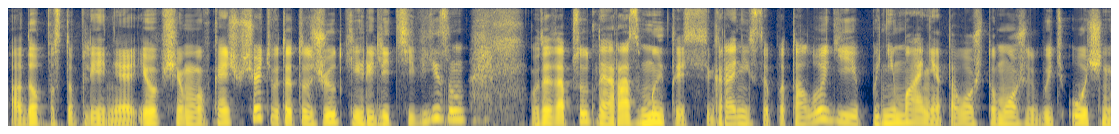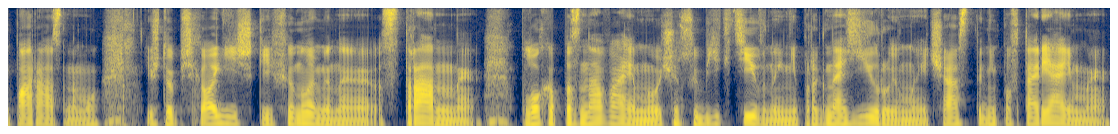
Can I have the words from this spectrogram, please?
э, до поступления. И, в общем, в конечном счете, вот этот жуткий релятивизм, вот эта абсолютная размытость границы патологии, понимание того, что может быть очень по-разному, и что психологические феномены странные, плохо познаваемые, очень субъективные, непрогнозируемые, часто неповторяемые,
